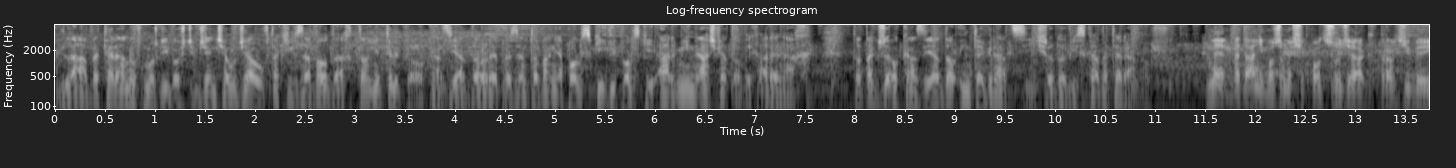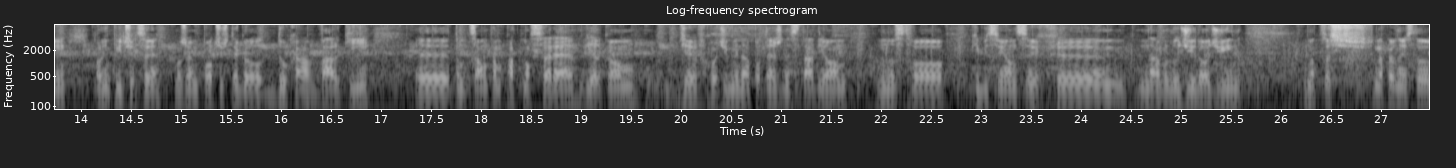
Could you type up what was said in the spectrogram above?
Dla weteranów możliwość wzięcia udziału w takich zawodach to nie tylko okazja do reprezentowania Polski i polskiej armii na światowych arenach. To także okazja do integracji środowiska weteranów. My, weterani, możemy się poczuć jak prawdziwi olimpijczycy. Możemy poczuć tego ducha walki, y, tą całą tam atmosferę wielką, gdzie wchodzimy na potężny stadion, mnóstwo kibicujących y, nam ludzi, rodzin. No coś, na pewno jest to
